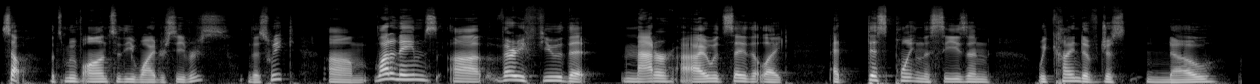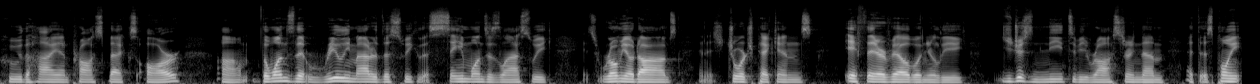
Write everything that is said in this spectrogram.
So let's move on to the wide receivers this week. Um, a lot of names, uh, very few that matter. I would say that like at this point in the season, we kind of just know who the high end prospects are. Um, the ones that really matter this week are the same ones as last week. It's Romeo Doubs and it's George Pickens. If they're available in your league, you just need to be rostering them at this point.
